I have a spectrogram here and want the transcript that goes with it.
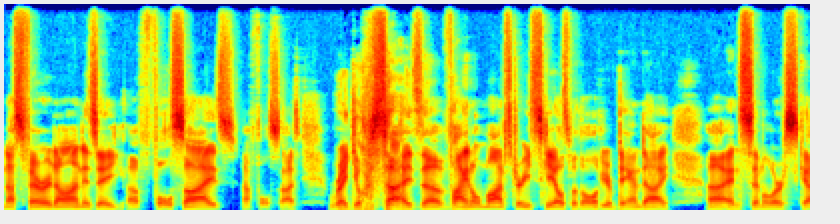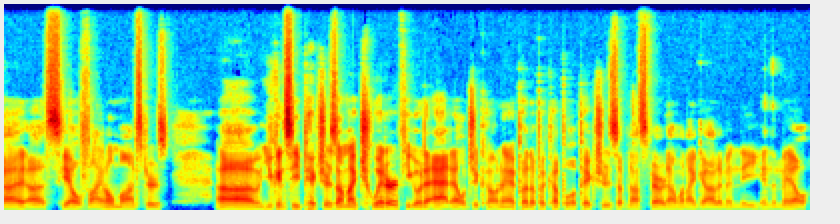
Nosferodon is a, a full size, not full size, regular size uh, vinyl monster. He scales with all of your Bandai uh, and similar sky, uh, scale vinyl monsters. Uh, you can see pictures on my Twitter. If you go to at El Jacone, I put up a couple of pictures of Nosferodon when I got him in the in the mail.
